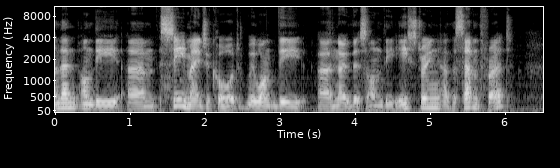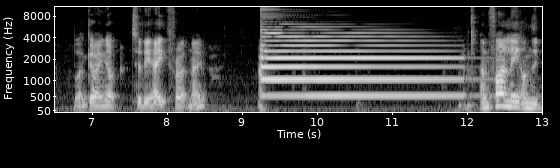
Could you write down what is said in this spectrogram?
And then on the um, C major chord, we want the uh, note that's on the E string at the seventh fret, like going up to the eighth fret note. And finally on the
